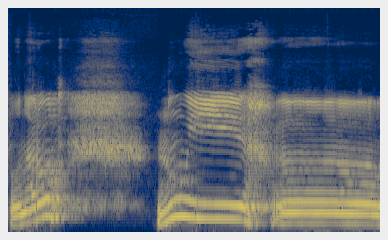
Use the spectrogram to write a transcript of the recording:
в народ, ну и э,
